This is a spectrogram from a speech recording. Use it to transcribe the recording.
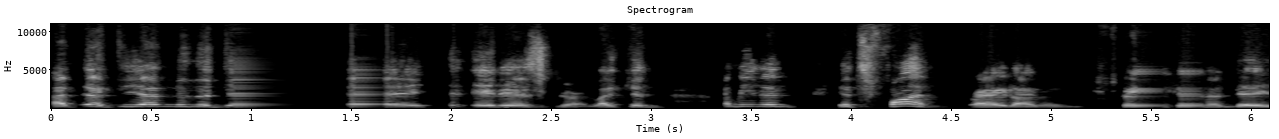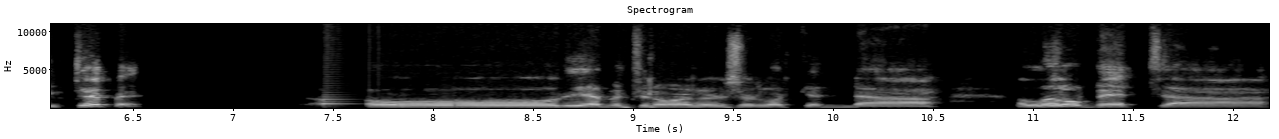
at, at the end of the day it is good. Like, in, I mean, it, it's fun, right? I mean, speaking of Dave Tippett, oh, the Edmonton Oilers are looking uh, a little bit, uh,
